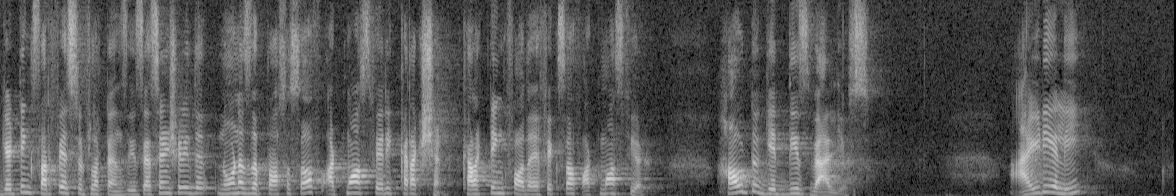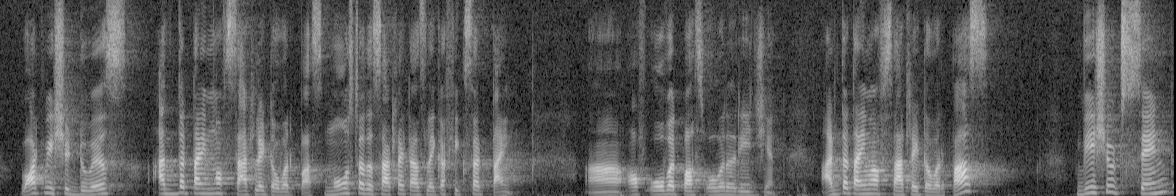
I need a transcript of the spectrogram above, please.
getting surface reflectance is essentially the known as the process of atmospheric correction, correcting for the effects of atmosphere. How to get these values? Ideally what we should do is at the time of satellite overpass, most of the satellite has like a fixed time uh, of overpass over a region. At the time of satellite overpass, we should send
